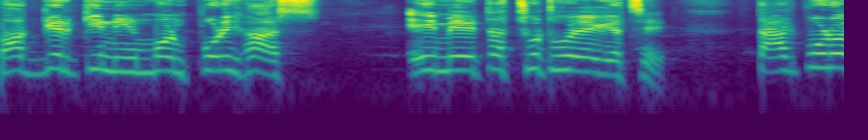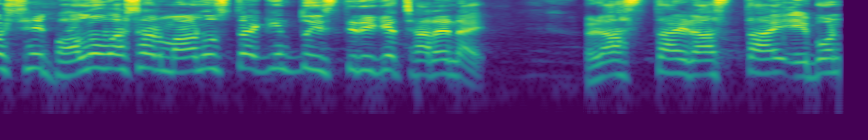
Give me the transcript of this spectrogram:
ভাগ্যের কি নির্মম পরিহাস, এই মেয়েটা ছোট হয়ে গেছে। তারপরও সেই ভালোবাসার মানুষটা কিন্তু স্ত্রীকে ছাড়ে নাই। রাস্তায় রাস্তায় এবং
